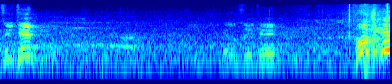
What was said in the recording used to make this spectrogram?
ついて。手をついて。OK!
